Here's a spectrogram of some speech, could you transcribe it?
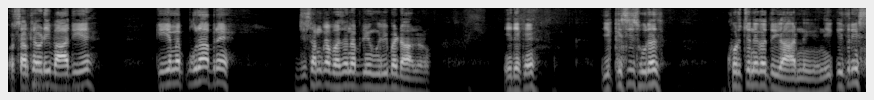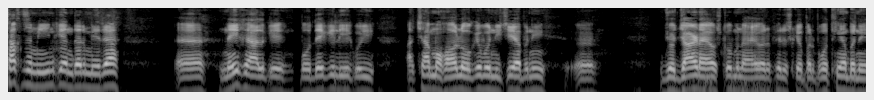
और सबसे बड़ी बात ये कि ये मैं पूरा अपने जिसम का वज़न अपनी उंगली पर डाल रहा हूँ। ये देखें, ये किसी सूरत खुरचने को तैयार नहीं है इतनी सख्त ज़मीन के अंदर मेरा नहीं ख्याल के पौधे के लिए कोई अच्छा माहौल हो के वो नीचे अपनी जो जड़ है उसको बनाए और फिर उसके ऊपर पोथियाँ बने।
